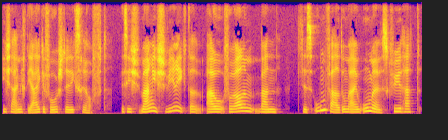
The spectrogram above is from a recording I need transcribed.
ist eigentlich die eigene Vorstellungskraft. Es ist manchmal schwierig, auch vor allem, wenn das Umfeld um einen herum das Gefühl hat,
